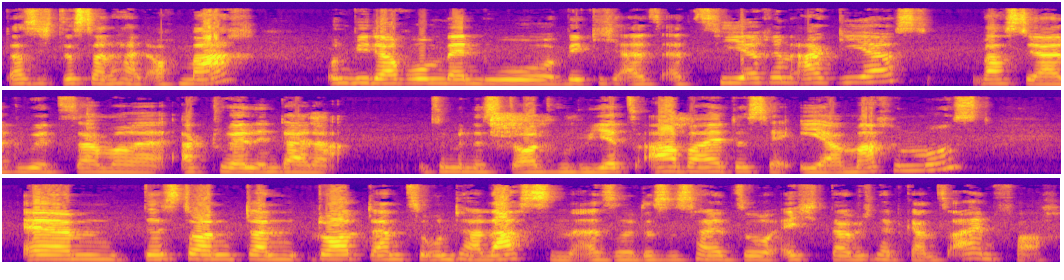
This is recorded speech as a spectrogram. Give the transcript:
dass ich das dann halt auch mache. Und wiederum, wenn du wirklich als Erzieherin agierst, was ja du jetzt, sagen wir mal, aktuell in deiner, zumindest dort, wo du jetzt arbeitest, ja eher machen musst, ähm, das dann, dann dort dann zu unterlassen. Also das ist halt so echt, glaube ich, nicht ganz einfach.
